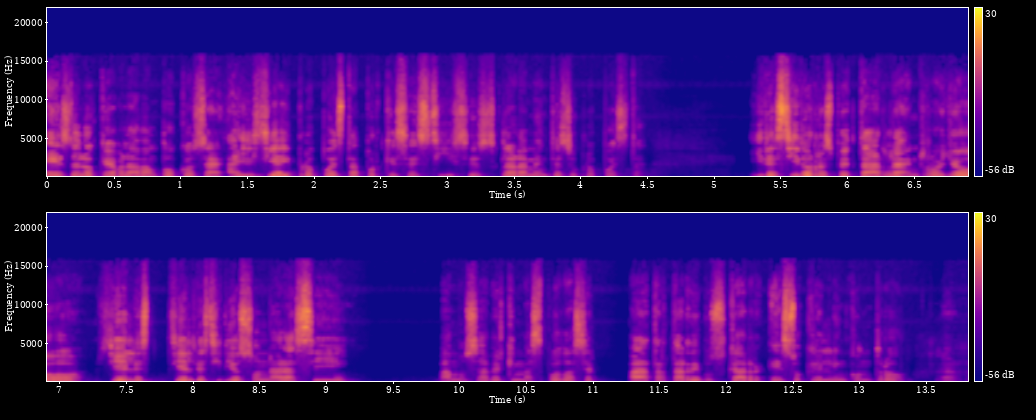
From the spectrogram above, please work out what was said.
Es de lo que hablaba un poco, o sea, ahí sí hay propuesta porque esa sí es claramente su propuesta. Y decido respetarla en rollo, si él, si él decidió sonar así, vamos a ver qué más puedo hacer para tratar de buscar eso que él encontró. Claro.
